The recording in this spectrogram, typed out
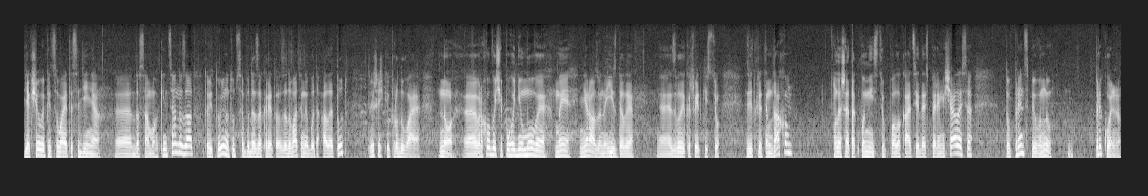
Якщо ви підсуваєте сидіння е, до самого кінця назад, то відповідно тут все буде закрито, задувати не буде. Але тут трішечки продуває. Ну, е, враховуючи погодні умови, ми ні разу не їздили е, з великою швидкістю з відкритим дахом, лише так по місцю, по локації десь переміщалися, то в принципі воно прикольно.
